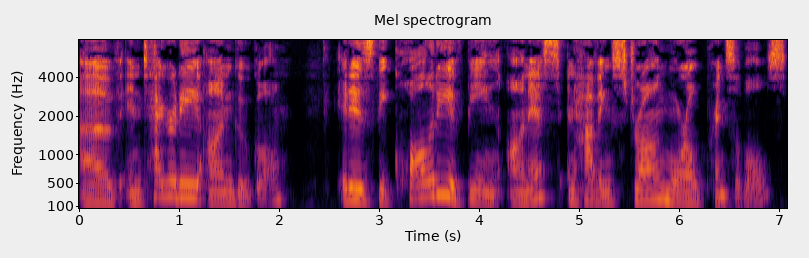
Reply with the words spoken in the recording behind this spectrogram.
of integrity on Google, it is the quality of being honest and having strong moral principles,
